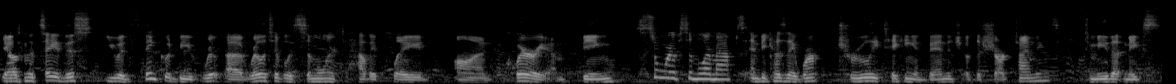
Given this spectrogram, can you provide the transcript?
Yeah, I was going to say this. You would think would be re- uh, relatively similar to how they played on Aquarium, being sort of similar maps, and because they weren't truly taking advantage of the shark timings, to me that makes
